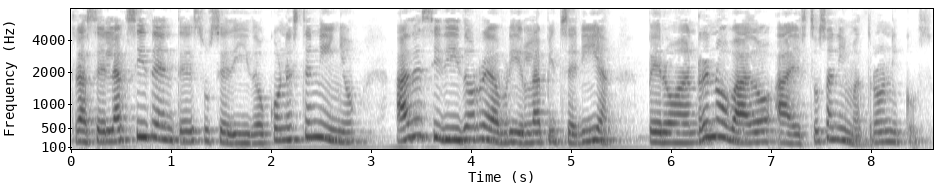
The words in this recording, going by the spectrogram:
tras el accidente sucedido con este niño, ha decidido reabrir la pizzería, pero han renovado a estos animatrónicos.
